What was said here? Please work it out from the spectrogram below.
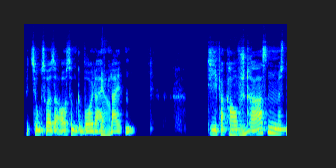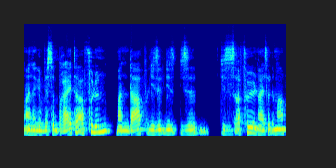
beziehungsweise aus dem Gebäude halt Ja. leiten. Die Verkaufsstraßen mhm. müssen eine gewisse Breite erfüllen. Man darf diese, diese, diese, dieses Erfüllen heißt halt immer,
